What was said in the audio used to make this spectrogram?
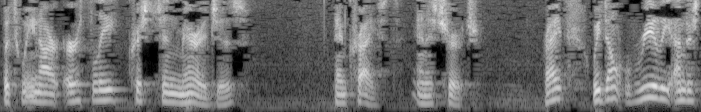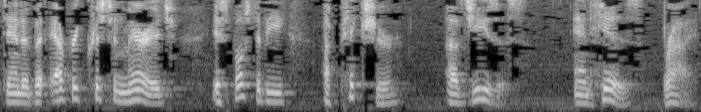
between our earthly Christian marriages and Christ and His church. Right? We don't really understand it, but every Christian marriage is supposed to be a picture of Jesus and His bride,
